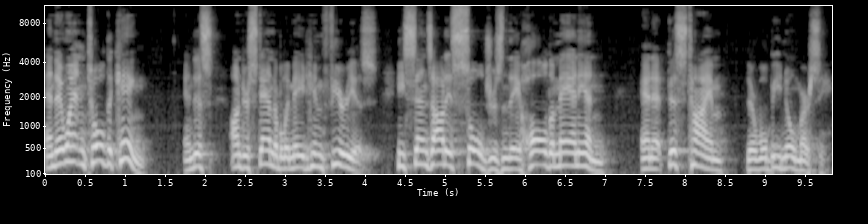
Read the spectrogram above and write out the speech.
And they went and told the king. And this understandably made him furious. He sends out his soldiers and they haul the man in. And at this time, there will be no mercy.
